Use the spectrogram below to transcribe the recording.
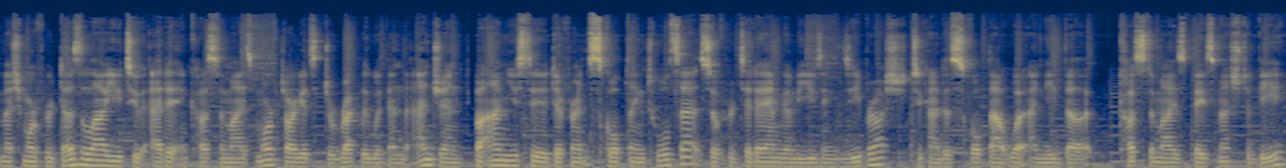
Mesh Morpher does allow you to edit and customize morph targets directly within the engine, but I'm used to a different sculpting toolset, so for today I'm going to be using ZBrush to kind of sculpt out what I need the customized base mesh to be.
